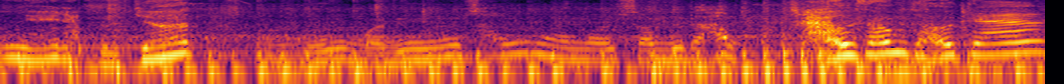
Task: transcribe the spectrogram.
Nó nghe đập mình chết. Ừ, mà đi nói xấu mà sao bị đập? Sợ sao không sợ cha.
